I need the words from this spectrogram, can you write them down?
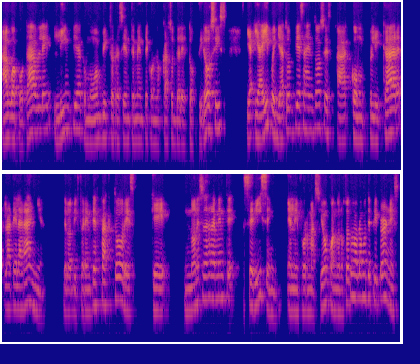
agua potable, limpia, como hemos visto recientemente con los casos de leptospirosis. Y, y ahí pues ya tú empiezas entonces a complicar la telaraña de los diferentes factores que no necesariamente se dicen en la información. Cuando nosotros hablamos de preparedness,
